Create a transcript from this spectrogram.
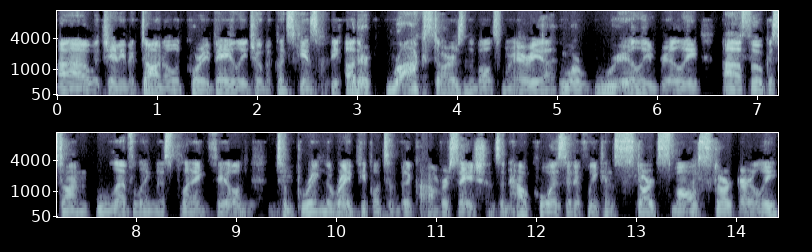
uh, with Jamie McDonald, Corey Bailey, Joe McClinsky, and some of the other rock stars in the Baltimore area who are really, really uh, focused on leveling this playing field to bring the right people to the conversations. And how cool is it if we can start small, start early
